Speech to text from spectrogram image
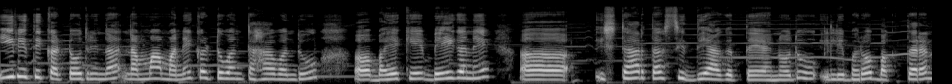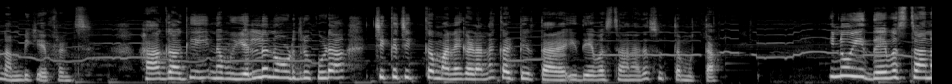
ಈ ರೀತಿ ಕಟ್ಟೋದ್ರಿಂದ ನಮ್ಮ ಮನೆ ಕಟ್ಟುವಂತಹ ಒಂದು ಬಯಕೆ ಬೇಗನೆ ಇಷ್ಟಾರ್ಥ ಸಿದ್ಧಿ ಆಗುತ್ತೆ ಅನ್ನೋದು ಇಲ್ಲಿ ಬರೋ ಭಕ್ತರ ನಂಬಿಕೆ ಫ್ರೆಂಡ್ಸ್ ಹಾಗಾಗಿ ನಾವು ಎಲ್ಲ ನೋಡಿದ್ರೂ ಕೂಡ ಚಿಕ್ಕ ಚಿಕ್ಕ ಮನೆಗಳನ್ನು ಕಟ್ಟಿರ್ತಾರೆ ಈ ದೇವಸ್ಥಾನದ ಸುತ್ತಮುತ್ತ. ಇನ್ನು ಈ ದೇವಸ್ಥಾನ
